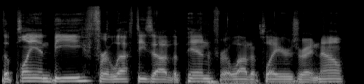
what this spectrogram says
the plan B for lefties out of the pen for a lot of players right now.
